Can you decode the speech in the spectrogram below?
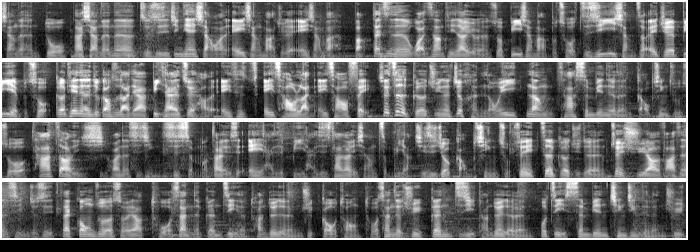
想的很多，那想的呢，就是今天想完 A 想法，觉得 A 想法很棒，但是呢，晚上听到有人说 B 想法不错，仔细一想之后，哎，觉得 B 也不错，隔天呢就告诉大家 B 才是最好的，A 是 A 超烂，A 超废，所以这个格局呢就很容易让他身边的人搞不清楚，说他到底喜欢的事情是什么，到底是 A 还是 B，还是他到底想怎么样，其实就搞不清楚。所以这格局的人最需要发生的事情，就是在工作的时候要妥善的跟自己的团队的人去沟通，妥善的去跟自己团队的人或自己身边亲近的人去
